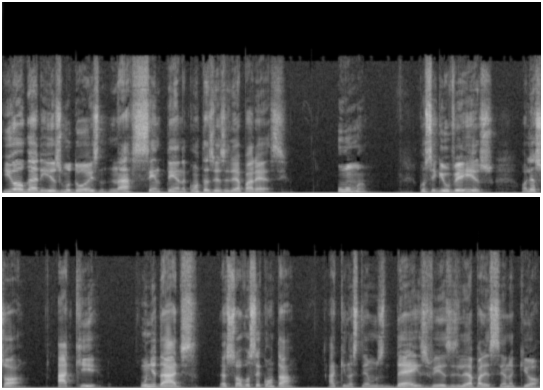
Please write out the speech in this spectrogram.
E o algarismo 2 na centena, quantas vezes ele aparece? Uma. Conseguiu ver isso? Olha só, aqui, unidades, é só você contar. Aqui nós temos 10 vezes ele aparecendo aqui, ó,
